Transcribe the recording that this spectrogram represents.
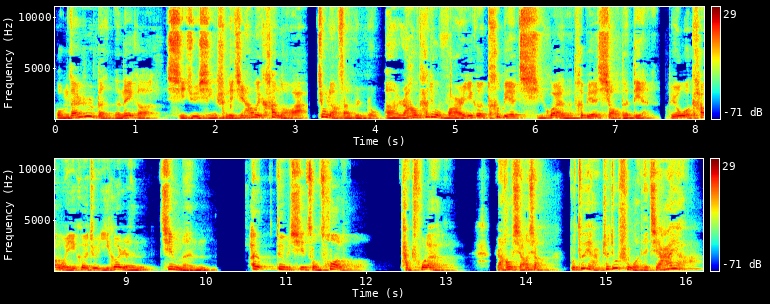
我们在日本的那个喜剧形式里，经常会看到啊，就两三分钟啊，然后他就玩一个特别奇怪的、特别小的点，比如我看过一个，就一个人进门。哎呦，对不起，走错了。他出来了，然后想想，不对呀，这就是我的家呀，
